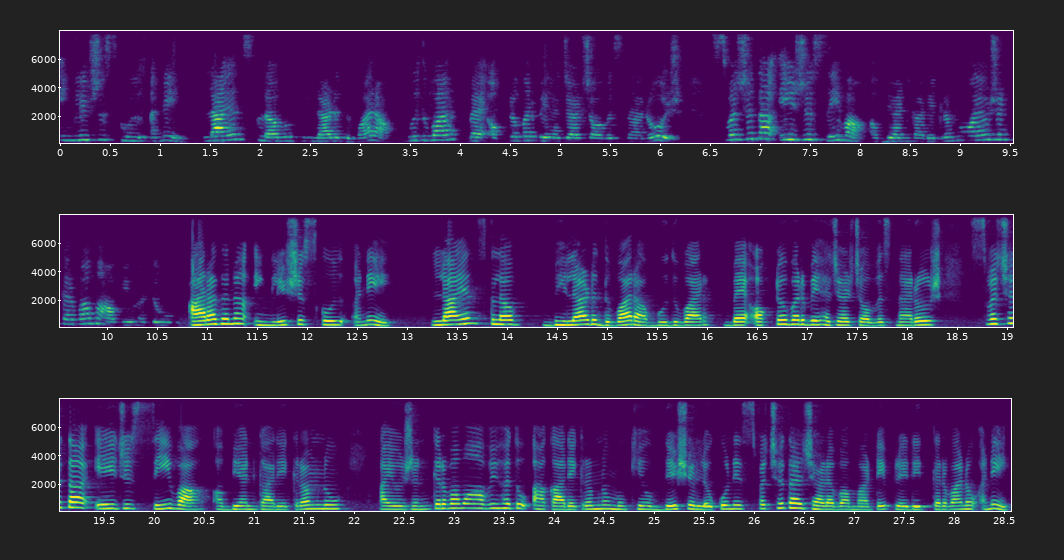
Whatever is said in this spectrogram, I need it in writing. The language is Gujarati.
ઇંગ્લિશ સ્કૂલ અને લાયન્સ ક્લબ ભીલાડ દ્વારા બુધવાર બે ઓક્ટોબર બે હજાર ચોવીસના રોજ સ્વચ્છતા એજ સેવા અભિયાન કાર્યક્રમનું આયોજન કરવામાં આવ્યું હતું. આરાધના ઇંગ્લિશ સ્કૂલ અને લાયન્સ ક્લબ ભીલાડ દ્વારા બુધવાર બે ઓક્ટોબર બે હજાર ચોવીસના રોજ સ્વચ્છતા એ જ સેવા અભિયાન કાર્યક્રમનું આયોજન કરવામાં આવ્યું હતું. આ કાર્યક્રમનો મુખ્ય ઉદ્દેશ્ય લોકોને સ્વચ્છતા જાળવવા માટે પ્રેરિત કરવાનો અને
